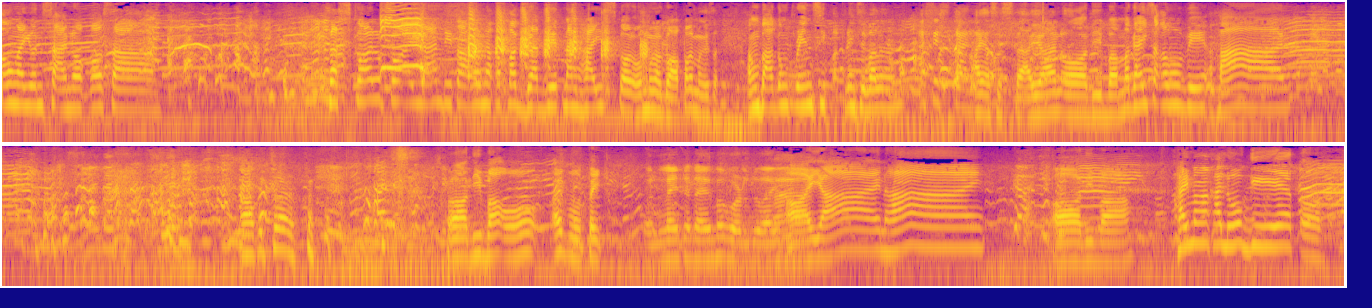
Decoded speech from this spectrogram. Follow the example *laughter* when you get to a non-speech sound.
ako ngayon sa ano ko sa sa school ko, ayan, dito ako nakapag-graduate ng high school. O, mga gwapa, mga Ang bagong principal, principal, ano? Assistant. Ay, assistant. Ayan, o, di ba? Mag-hi sa kamubi. Hi! oh, picture. oh, di ba, oh? Ay, putik. Online na tayo ba? Worldwide. Oh, ayan, hi! Oh, di ba? Hi, mga kalugit! Oh.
